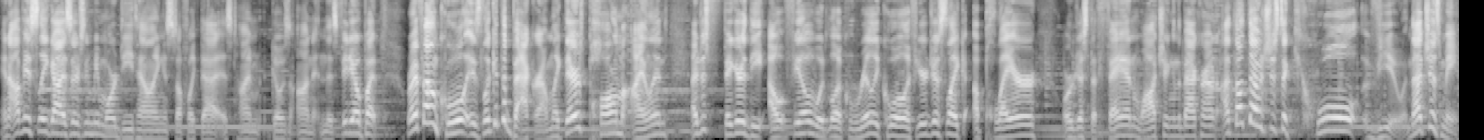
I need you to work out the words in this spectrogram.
And obviously, guys, there's going to be more detailing and stuff like that as time goes on in this video. But what I found cool is look at the background. Like there's Palm Island. I just figured the outfield would look really cool if you're just like a player or just a fan watching in the background. I thought that was just a cool view and that's just me.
